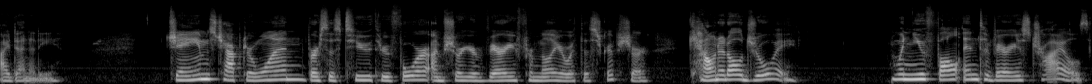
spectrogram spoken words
identity. James chapter 1, verses 2 through 4, I'm sure you're very familiar with this scripture. Count it all joy when you fall into various trials,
